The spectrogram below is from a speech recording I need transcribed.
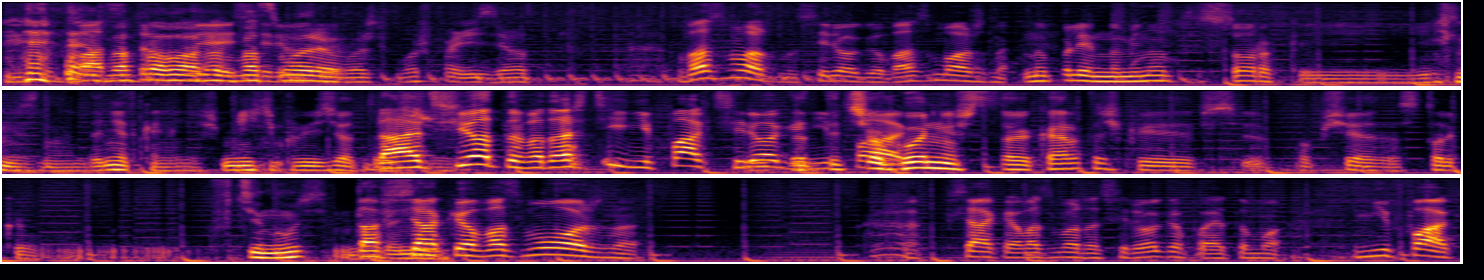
20 рублей, Посмотрим, может, может повезет. Возможно, Серега, возможно. Ну, блин, ну минут 40 и... Я не знаю. Да нет, конечно, мне не повезет. Да чё ты, подожди, не факт, Серега, Да не ты факт. чё, гонишь с той карточкой вообще столько втянуть? Да всякое возможно. Всякое возможно, Серега, поэтому не факт,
